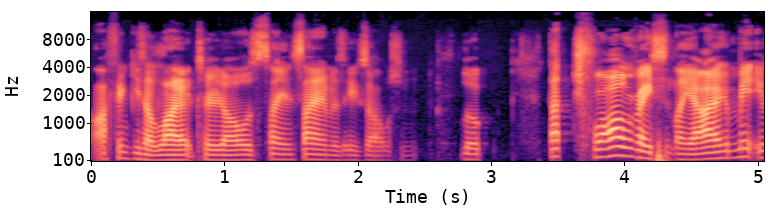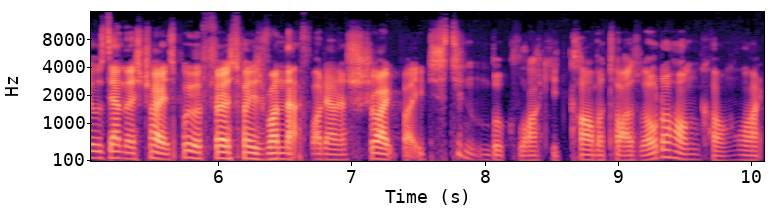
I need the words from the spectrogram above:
I think he's a lay at $2, same, same as Exultant. That trial recently, I admit it was down the straight. It's probably the first time he's run that far down a straight, but it just didn't look like he'd climatised well to Hong Kong. Like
